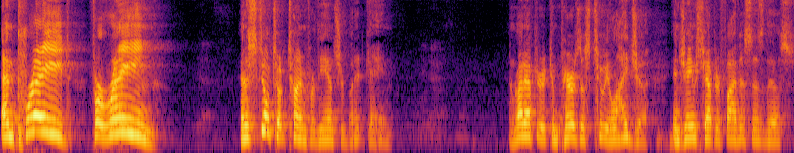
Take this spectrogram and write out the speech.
and prayed for rain. And it still took time for the answer, but it came. And right after it compares us to Elijah, in James chapter 5, it says this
